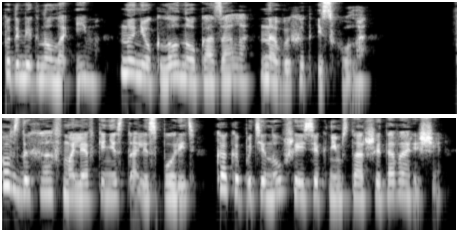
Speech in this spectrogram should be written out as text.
Подмигнула им, но неуклонно указала на выход из холла. Повздыхав, малявки не стали спорить, как и потянувшиеся к ним старшие товарищи –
